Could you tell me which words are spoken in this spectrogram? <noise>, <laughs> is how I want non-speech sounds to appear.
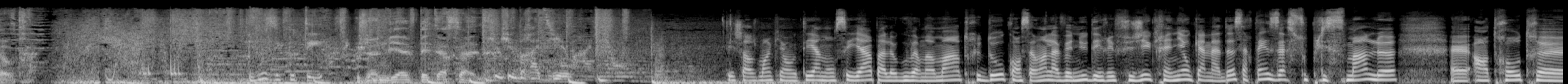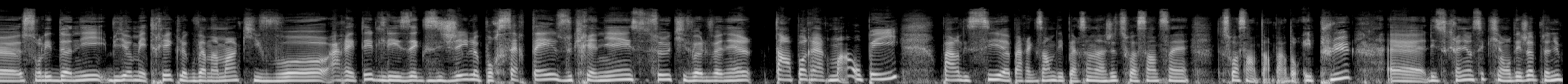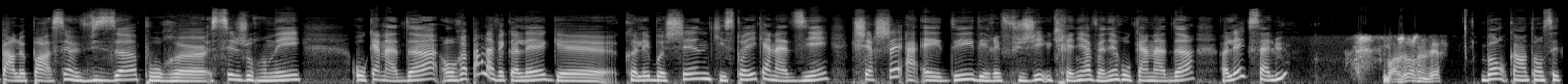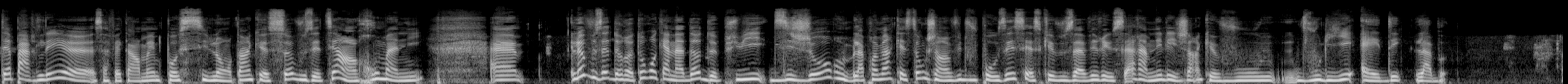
Autres. Vous écoutez Geneviève Peterson. Cube Radio. Des changements qui ont été annoncés hier par le gouvernement Trudeau concernant la venue des réfugiés ukrainiens au Canada, certains assouplissements, là, euh, entre autres euh, sur les données biométriques, le gouvernement qui va arrêter de les exiger là, pour certains Ukrainiens, ceux qui veulent venir temporairement au pays. On parle ici, euh, par exemple, des personnes âgées de 65, de 60 ans, pardon, et plus. Euh, les Ukrainiens aussi qui ont déjà obtenu par le passé un visa pour euh, séjourner au Canada. On reparle avec collègue euh, qui est citoyen canadien, qui cherchait à aider des réfugiés ukrainiens à venir au Canada. Oleg, salut. Bonjour Geneviève. Bon, quand on s'était parlé, euh, ça fait quand même pas si longtemps que ça, vous étiez en Roumanie. Euh, Là, vous êtes de retour au Canada depuis dix jours. La première question que j'ai envie de vous poser, c'est est-ce que vous avez réussi à ramener les gens que vous vouliez aider là-bas?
